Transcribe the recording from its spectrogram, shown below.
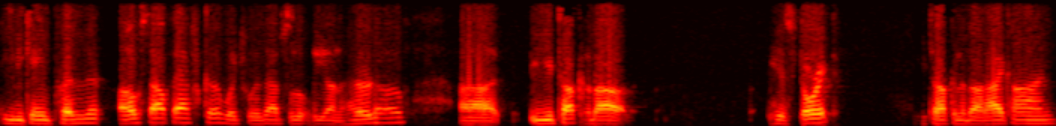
he became president of South Africa, which was absolutely unheard of. Uh, you're talking about historic you're talking about icon.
